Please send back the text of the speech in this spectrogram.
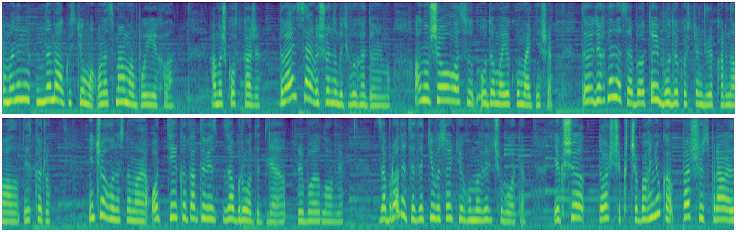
у мене нема костюму, у нас мама поїхала. А Мишко каже, давай самі щось вигадаємо. А ну що у вас удома як уметніше? Ти одягни на себе, ото й буде костюм для карнавалу. Я скажу, нічого у нас немає, от тільки татові заброди для риболовлі. Заброди це такі високі гумові чоботи. Якщо дощик чи багнюка, першою справа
